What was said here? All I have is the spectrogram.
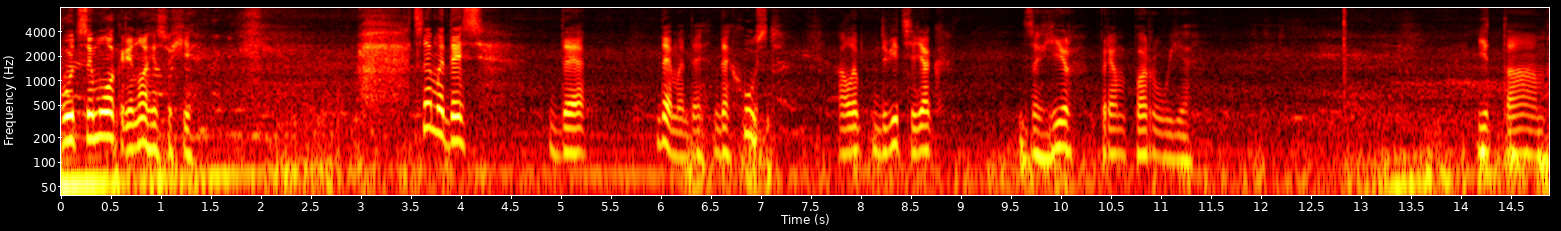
Бутси мокрі, ноги сухі. Це ми десь де. Де ми де? Де хуст. Але дивіться, як за гір прям парує. І там.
